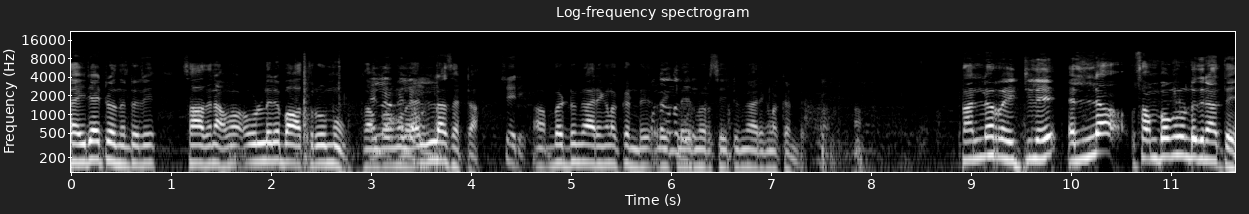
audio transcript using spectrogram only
ധൈര്യമായിട്ട് വന്നിട്ട് ഒരു സാധനം ഉള്ളിൽ ഉള്ളിൽ ബാത്റൂമും സംഭവങ്ങളും എല്ലാം സെറ്റാ ശരി. ബെഡും കാര്യങ്ങളൊക്കെ ഉണ്ട്. റിക്ലൈമർ സീറ്റും കാര്യങ്ങളൊക്കെ ഉണ്ട്. നല്ല റേറ്റിൽ എല്ലാ സംഭവങ്ങളും ഉണ്ട് ഇതിനകത്തെ.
